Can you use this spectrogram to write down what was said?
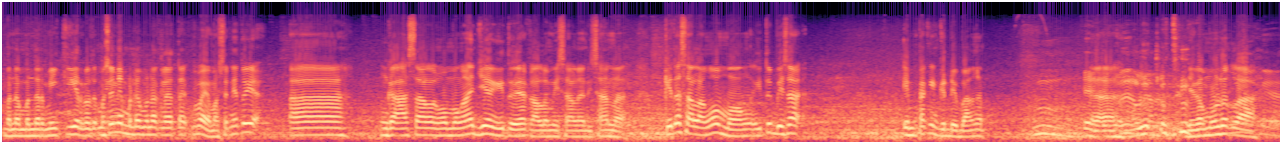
bener-bener mikir maksudnya bener-bener kelihatan apa ya maksudnya tuh ya nggak asal ngomong aja gitu ya kalau misalnya di sana kita salah ngomong itu bisa impactnya gede banget Hmm. Ya, mulut tuh. jaga mulut lah Iya.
